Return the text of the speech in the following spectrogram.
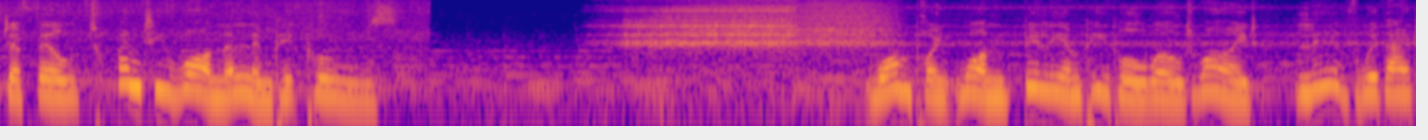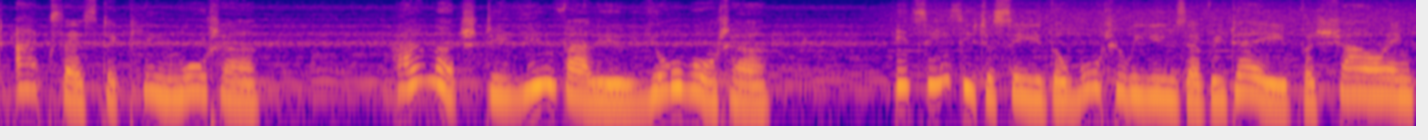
to fill 21 Olympic pools. 1.1 billion people worldwide live without access to clean water. How much do you value your water? It's easy to see the water we use every day for showering,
